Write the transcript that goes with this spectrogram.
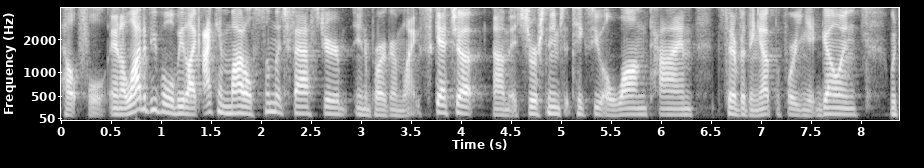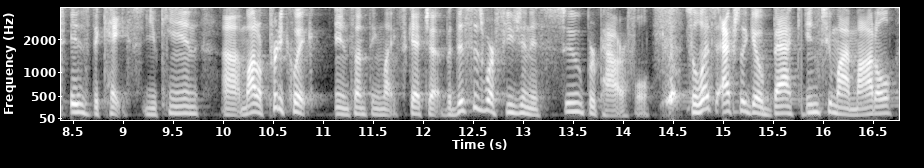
helpful. And a lot of people will be like, I can model so much faster in a program like SketchUp. Um, it sure seems it takes you a long time to set everything up before you can get going, which is the case. You can uh, model pretty quick in something like SketchUp, but this is where Fusion is super powerful. So let's actually go back into my model.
